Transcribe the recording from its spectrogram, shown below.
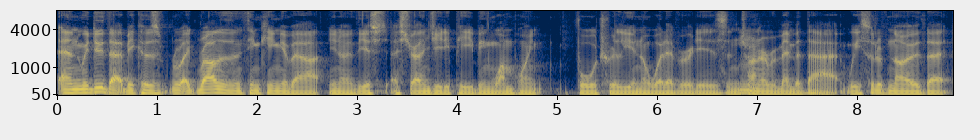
And we do that because like rather than thinking about, you know, the Australian GDP being 1.4 trillion or whatever it is and trying to remember that, we sort of know that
